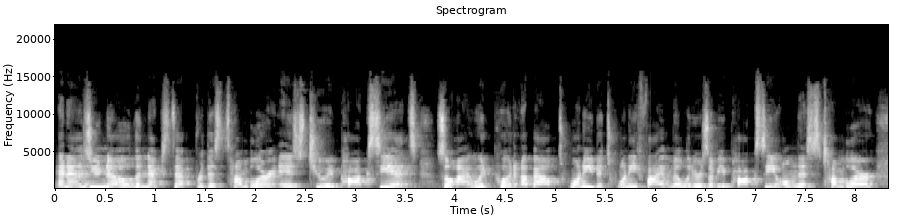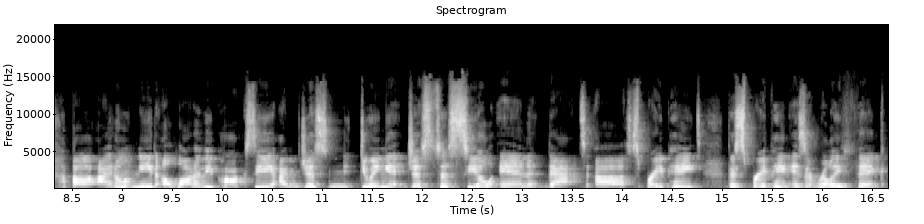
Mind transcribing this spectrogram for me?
And as you know, the next step for this tumbler is to epoxy it. So I would put about 20 to 25 milliliters of epoxy on this tumbler. Uh, I don't need a lot of epoxy. I'm just doing it just to seal in that uh, spray paint. The spray paint isn't really really thick.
